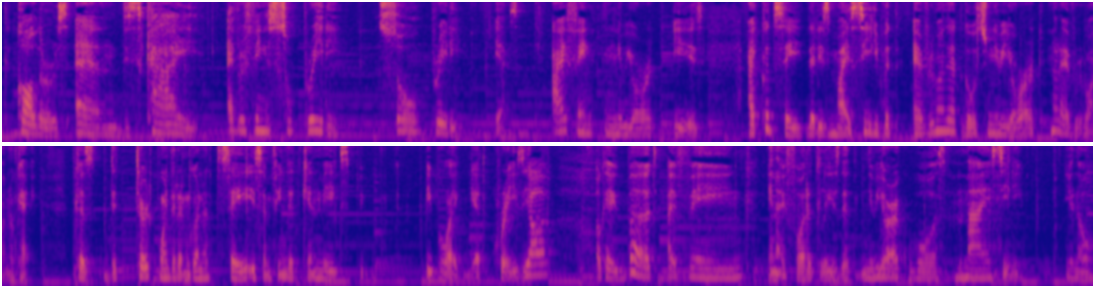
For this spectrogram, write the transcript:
The colors and the sky, everything is so pretty, so pretty. Yes, I think New York is I could say that is my city, but everyone that goes to New York, not everyone, okay? Because the third point that I'm gonna say is something that can make people like get crazy. Okay, but I think, and I thought at least that New York was my city. You know,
